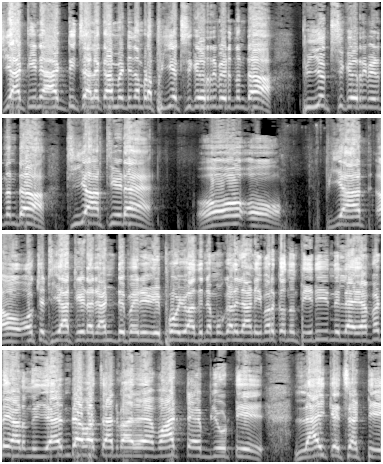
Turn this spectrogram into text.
ടി ആർ ടിനെ അടിച്ചലക്കാൻ വേണ്ടി നമ്മുടെ പി എക്സ് കയറി വരുന്നുണ്ട്. പി എക്സ് കയറി വരുന്നുണ്ട്. ടി ആർ ടിയുടെ ഓ ഓ. P R okay T R ടിയുടെ രണ്ടുപേരും ഇപ്പോഴും അതിന്റെ മുകളിലാണ്. ഇവർക്കൊന്നും തിരിയുന്നില്ല. എവിടെയാണെന്ന് എന്റെ വച്ചാൻമാരെ what a beauty like a ചട്ടി.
